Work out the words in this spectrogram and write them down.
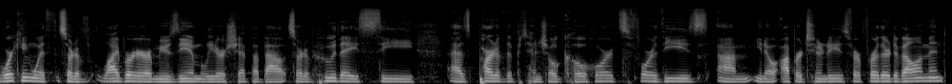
working with sort of library or museum leadership about sort of who they see as part of the potential cohorts for these um, you know opportunities for further development.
